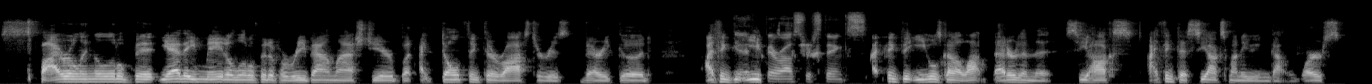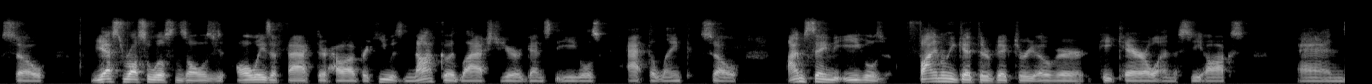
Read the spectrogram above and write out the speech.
spiraling a little bit. Yeah, they made a little bit of a rebound last year, but I don't think their roster is very good. I think the Yeah, I Eagles think their roster stinks. I think the Eagles got a lot better than the Seahawks. I think the Seahawks might have even gotten worse. So, yes, Russell Wilson's always always a factor. However, he was not good last year against the Eagles at the Linc. So, I'm saying the Eagles finally get their victory over Pete Carroll and the Seahawks. And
